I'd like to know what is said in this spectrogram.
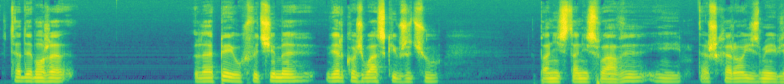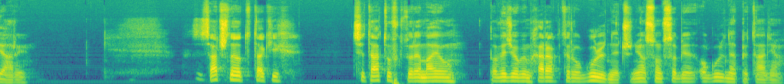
wtedy może lepiej uchwycimy wielkość łaski w życiu pani Stanisławy i też heroizm jej wiary. Zacznę od takich cytatów, które mają, powiedziałbym, charakter ogólny, czy niosą w sobie ogólne pytania.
